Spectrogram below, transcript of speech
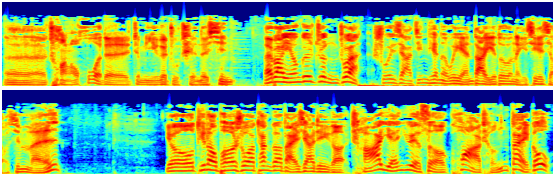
呃闯了祸的这么一个主持人的心。来吧，言归正传，说一下今天的微言大爷都有哪些小新闻。有听众朋友说，探哥摆下这个茶颜悦色跨城代购，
